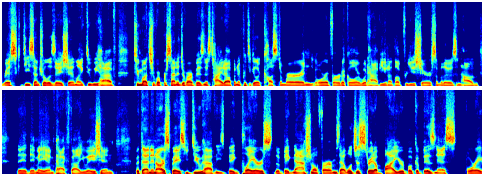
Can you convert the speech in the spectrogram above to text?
risk decentralization like do we have too much of a percentage of our business tied up in a particular customer and or a vertical or what have you and i'd love for you to share some of those and how they, they may impact valuation. But then in our space, you do have these big players, the big national firms that will just straight up buy your book of business for a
